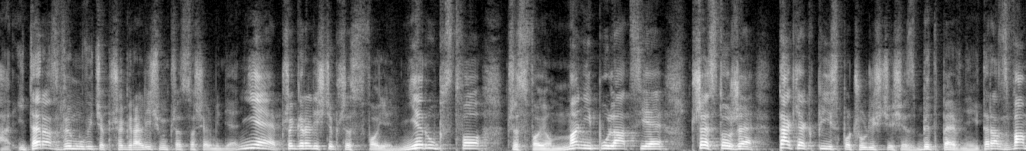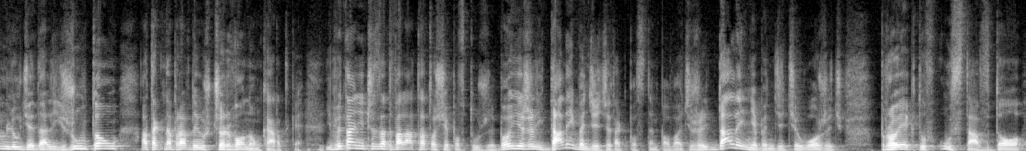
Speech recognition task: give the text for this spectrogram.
A i teraz wy mówicie, przegraliśmy przez social media. Nie, przegraliście przez swoje nieróbstwo, przez swoją manipulację, przez to, że tak jak PiS poczuliście się zbyt pewnie i teraz wam ludzie dali żółtą, a tak naprawdę już czerwoną kartkę. I pytanie, czy za dwa lata to się powtórzy, bo jeżeli dalej będziecie tak postępować, jeżeli dalej nie będziecie łożyć projektów ustaw do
